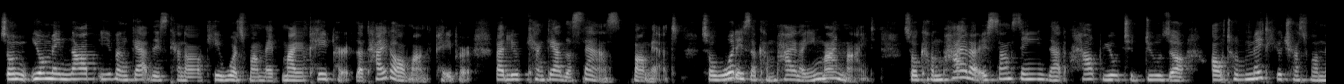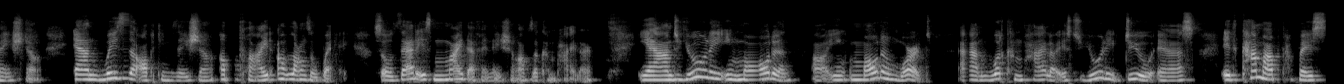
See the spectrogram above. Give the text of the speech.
So you may not even get this kind of keywords from my, my paper, the title of my paper, but you can get the sense from it. So what is a compiler in my mind? So compiler is something that help you to do the automatic transformation and with the optimization applied along the way. So that is my definition of the compiler. And usually in modern, uh, in modern world, and what compiler is usually do is it come up with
